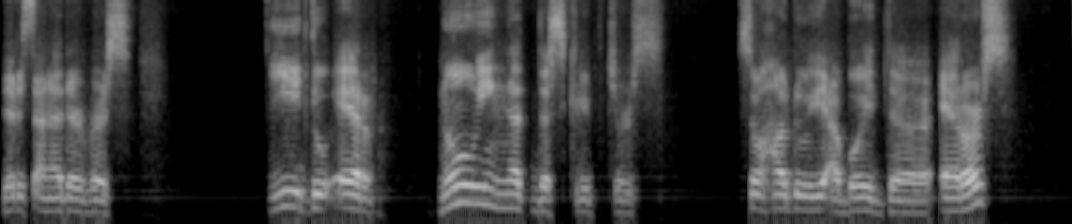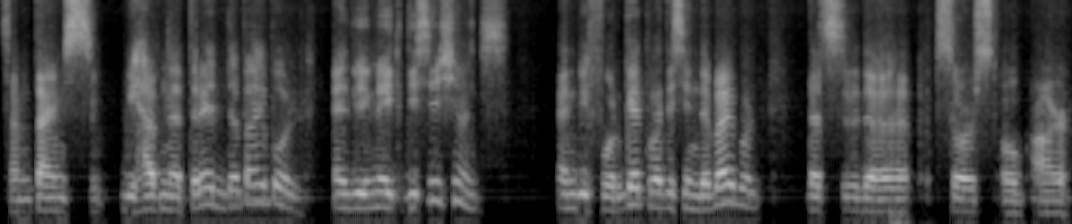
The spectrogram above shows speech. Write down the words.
there is another verse, ye do err, knowing not the scriptures. So how do we avoid the errors? Sometimes we have not read the Bible and we make decisions and we forget what is in the Bible that's the source of our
